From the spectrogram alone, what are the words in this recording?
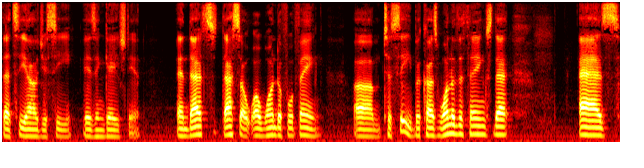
that CIOGC is engaged in, and that's that's a, a wonderful thing um, to see because one of the things that, as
